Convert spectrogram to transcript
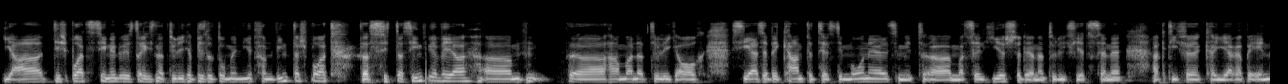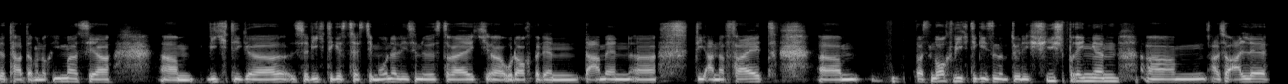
Ja, die Sportszene in Österreich ist natürlich ein bisschen dominiert von Wintersport. Das, da sind wir wer. Ähm, da haben wir natürlich auch sehr, sehr bekannte Testimonials mit äh, Marcel Hirscher, der natürlich jetzt seine aktive Karriere beendet hat, aber noch immer sehr ähm, wichtiger, sehr wichtiges Testimonial ist in Österreich äh, oder auch bei den Damen, äh, die Anna Veit. Ähm, was noch wichtig ist, natürlich Skispringen. Ähm, also alle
